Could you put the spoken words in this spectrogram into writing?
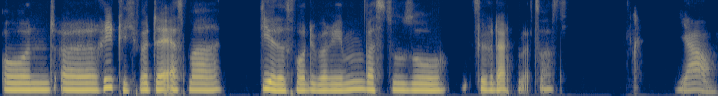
Und äh, Rieke, ich würde erstmal dir das Wort übergeben, was du so für Gedanken dazu hast. Ja,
